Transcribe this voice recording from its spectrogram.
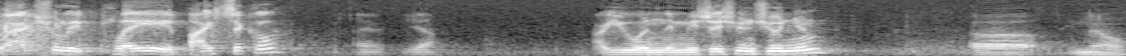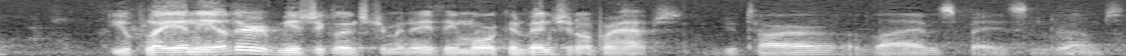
You actually play a bicycle? yeah. Are you in the musicians union? Uh, no. Do you play any other musical instrument, anything more conventional perhaps? Guitar, vibes, bass, and drums.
